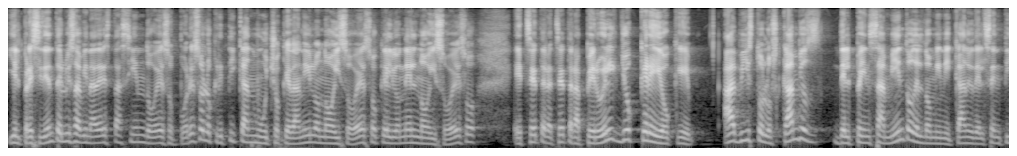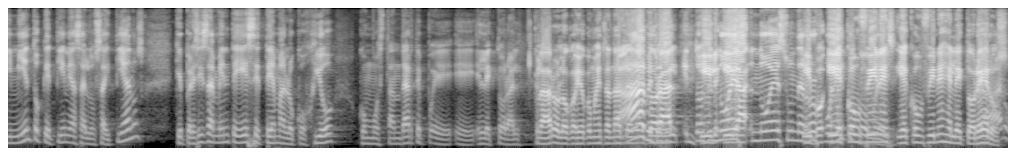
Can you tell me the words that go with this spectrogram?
Y el presidente Luis Abinader está haciendo eso. Por eso lo critican mucho, que Danilo no hizo eso, que Lionel no hizo eso, etcétera, etcétera. Pero él yo creo que ha visto los cambios del pensamiento del dominicano y del sentimiento que tiene hacia los haitianos, que precisamente ese tema lo cogió como estandarte pues, eh, electoral. Claro, lo cogió como estandarte ah, electoral. Entonces, no, es, no, es, un error y, y es con fines Y es con fines electoreros.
